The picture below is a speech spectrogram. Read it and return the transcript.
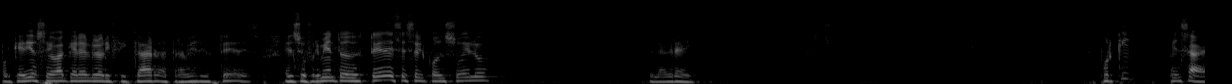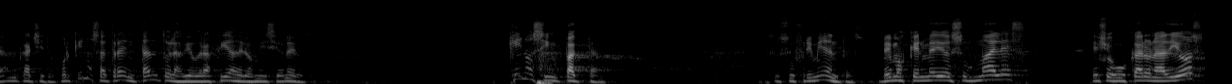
Porque Dios se va a querer glorificar a través de ustedes. El sufrimiento de ustedes es el consuelo de la Grey. ¿Por qué, pensá, un cachito, ¿por qué nos atraen tanto las biografías de los misioneros? ¿Qué nos impactan? Sus sufrimientos. Vemos que en medio de sus males ellos buscaron a Dios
